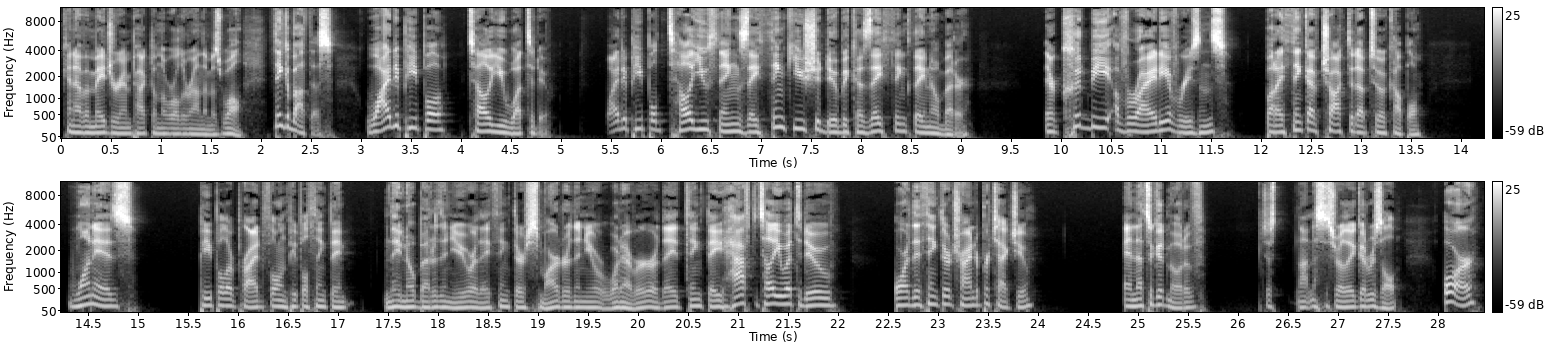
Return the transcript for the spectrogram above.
can have a major impact on the world around them as well. Think about this. Why do people tell you what to do? Why do people tell you things they think you should do because they think they know better? There could be a variety of reasons, but I think I've chalked it up to a couple. One is people are prideful and people think they they know better than you or they think they're smarter than you or whatever or they think they have to tell you what to do or they think they're trying to protect you. And that's a good motive, just not necessarily a good result. Or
